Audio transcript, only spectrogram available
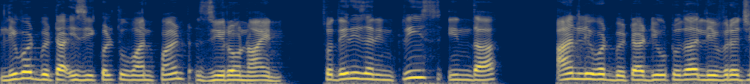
levered beta is equal to 1.09 so there is an increase in the unlevered beta due to the leverage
